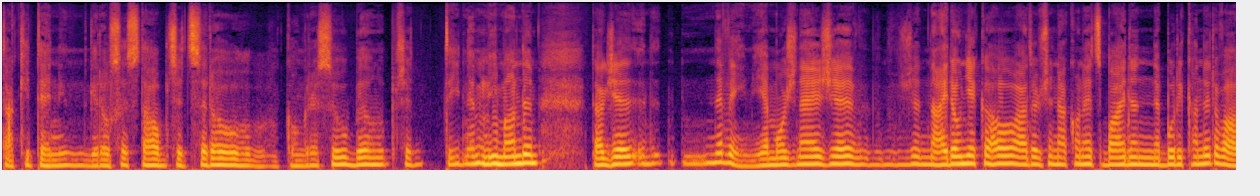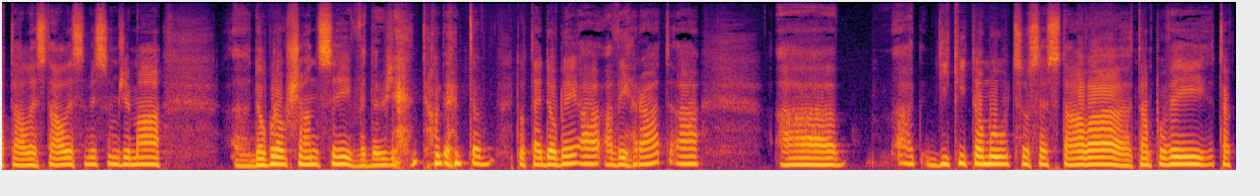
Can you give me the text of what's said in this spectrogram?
taky ten, kdo se stal předsedou kongresu, byl před týdnem Niemandem, takže nevím, je možné, že, že najdou někoho a že nakonec Biden nebude kandidovat, ale stále si myslím, že má eh, dobrou šanci vydržet do, do, do té doby a, a vyhrát a, a, a díky tomu, co se stává Trumpovi, tak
